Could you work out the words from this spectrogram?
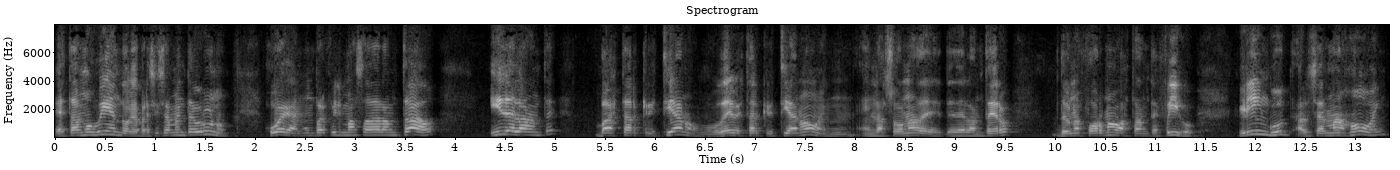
estamos viendo que precisamente Bruno juega en un perfil más adelantado y delante va a estar Cristiano o debe estar Cristiano en, en la zona de, de delantero de una forma bastante fijo. Greenwood, al ser más joven,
